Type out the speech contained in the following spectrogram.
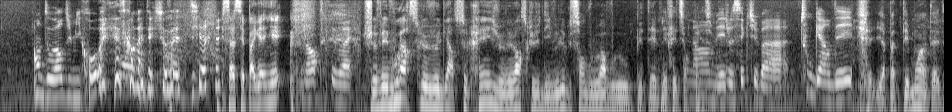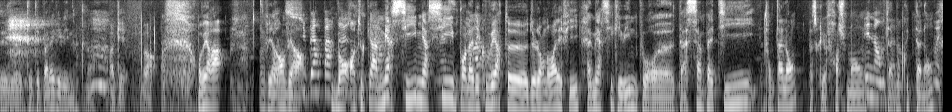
en dehors du micro. Est-ce qu'on a des choses à se dire? Et ça, c'est pas gagné. Non, c'est vrai. Je vais voir ce que je garde secret, je vais voir ce que je divulgue sans vouloir vous péter l'effet de Non, surprise. mais je sais que tu vas tout garder. Il n'y a pas de témoin, t'étais pas là, Kevin. Non. Ok, bon. On verra. On verra, Bon, on verra. Super partage. Bon, en tout cas, merci, merci, Merci, pour la découverte euh, de l'endroit, les filles. Euh, Merci, Kevin, pour euh, ta sympathie, ton talent, parce que franchement, Énorme tu as talent. beaucoup de talent. Ouais.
